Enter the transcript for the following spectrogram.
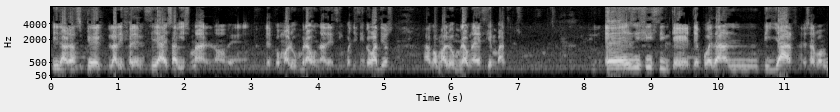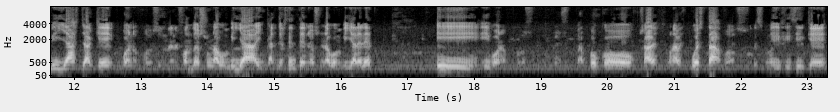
y la verdad es que la diferencia es abismal, ¿no? De, cómo alumbra una de 55 vatios a como alumbra una de 100 vatios. Es difícil que te puedan pillar esas bombillas, ya que, bueno, pues en el fondo es una bombilla incandescente, no es una bombilla de LED. Y, bueno, pues, pues, tampoco, ¿sabes? Una vez puesta, pues es muy difícil que,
